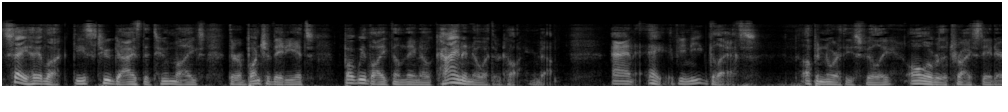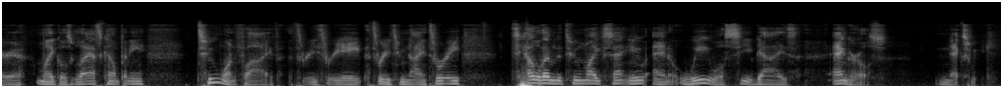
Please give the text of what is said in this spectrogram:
Say, hey, look, these two guys, the two Mikes, they're a bunch of idiots, but we like them. They know, kind of know what they're talking about. And hey, if you need glass up in Northeast Philly, all over the tri-state area, Michael's Glass Company, 215-338-3293. Tell them the two Mikes sent you, and we will see you guys and girls next week.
